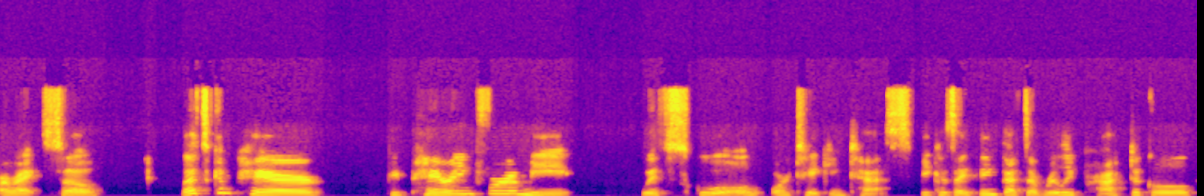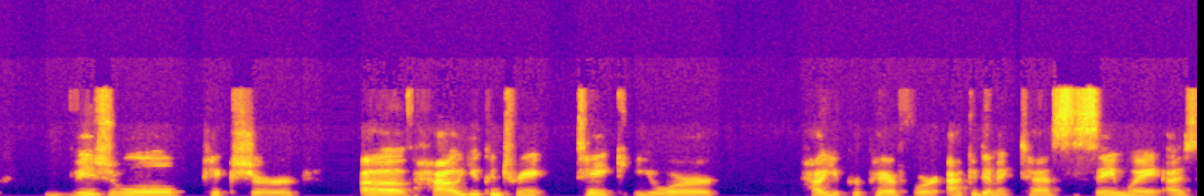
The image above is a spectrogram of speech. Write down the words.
All right. So let's compare preparing for a meet with school or taking tests because I think that's a really practical visual picture of how you can tra- take your how you prepare for academic tests the same way as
